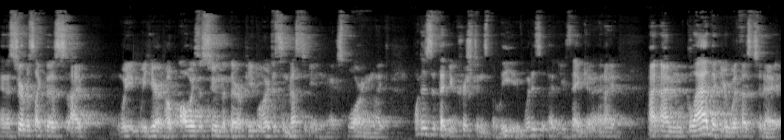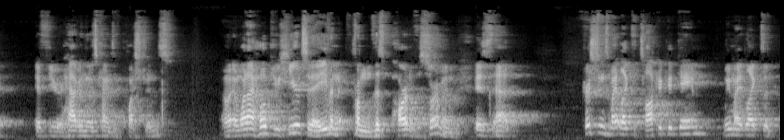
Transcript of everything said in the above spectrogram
In a service like this, I, we, we here at Hope always assume that there are people who are just investigating and exploring like, what is it that you Christians believe? What is it that you think? And I, I, I'm glad that you're with us today if you're having those kinds of questions. Uh, and what I hope you hear today, even from this part of the sermon, is that Christians might like to talk a good game. We might like to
